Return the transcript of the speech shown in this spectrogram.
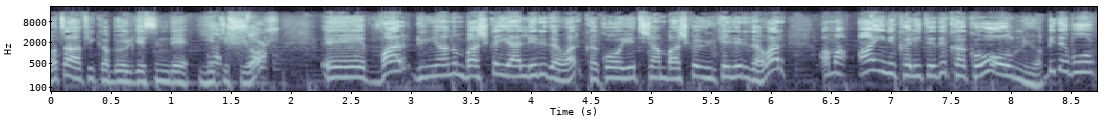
Batı Afrika bölgesinde yetişiyor. Yetişiyor. Ee, var dünyanın başka yerleri de var. Kakao yetişen başka ülkeleri de var. Ama aynı kalitede kakao olmuyor. Bir de bu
